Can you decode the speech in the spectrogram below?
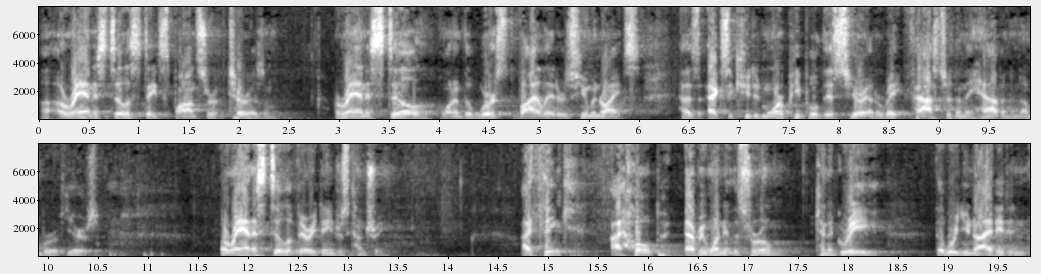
Uh, Iran is still a state sponsor of terrorism. Iran is still one of the worst violators of human rights, has executed more people this year at a rate faster than they have in a number of years. Iran is still a very dangerous country. I think, I hope everyone in this room can agree that we're united in,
